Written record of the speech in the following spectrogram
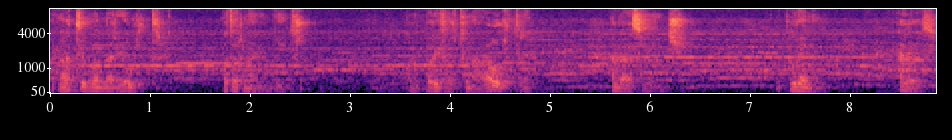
Per un attimo può andare oltre o tornare indietro. Con un po' di fortuna va oltre, allora si vince. Oppure no allora si.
